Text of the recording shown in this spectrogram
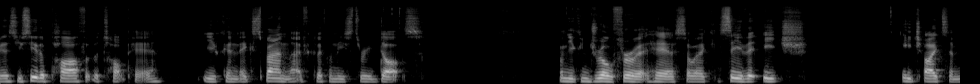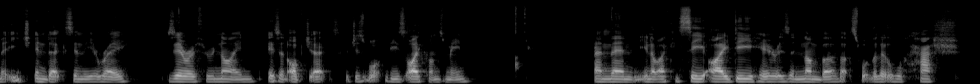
is you see the path at the top here. You can expand that if you click on these three dots. And you can drill through it here so I can see that each each item at each index in the array, 0 through 9, is an object, which is what these icons mean. And then, you know, I can see ID here is a number. That's what the little hash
